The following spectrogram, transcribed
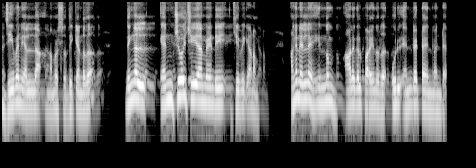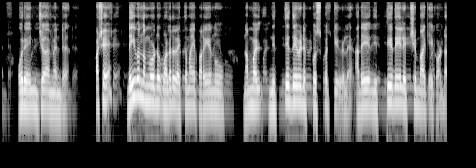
ജീവനെയല്ല നമ്മൾ ശ്രദ്ധിക്കേണ്ടത്. നിങ്ങൾ എൻജോയ് ചെയ്യാൻ വേണ്ടി ജീവിക്കണം. അങ്ങനെയല്ലേ ഇന്നും ആളുകൾ പറയുന്നത്? ഒരു എന്റർടൈൻമെന്റ് ഒരു എൻജോയ്മെന്റ് പക്ഷേ ദൈവം നമ്മളോട് വളരെ വ്യക്തമായി പറയുന്നു നമ്മൾ നിത്യതയുടെ പെർസ്പെക്റ്റീവിൽ അതേ നിത്യതയെ ലക്ഷ്യമാക്കിക്കൊണ്ട്.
